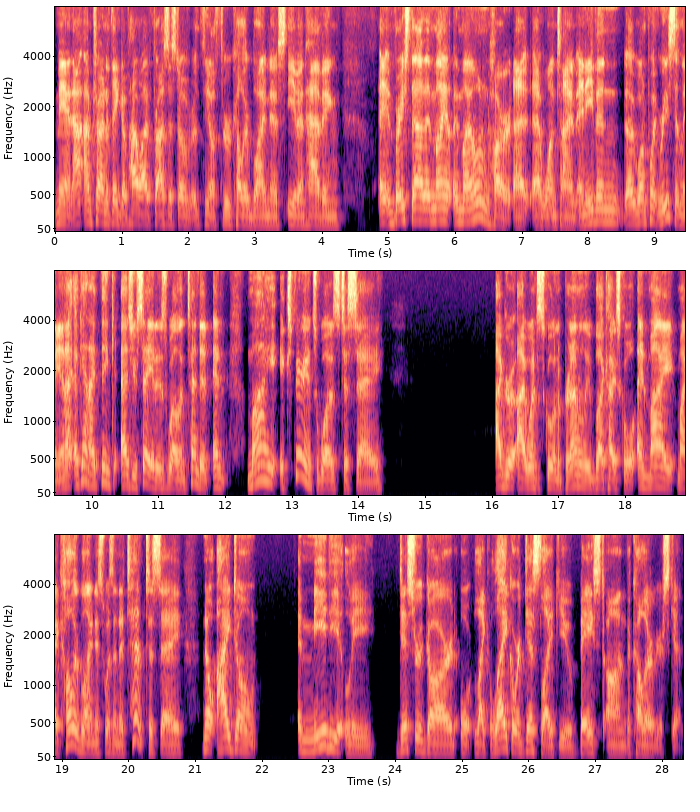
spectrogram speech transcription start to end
man, I, am trying to think of how I've processed over, you know, through color blindness, even having embraced that in my in my own heart at, at one time, and even at one point recently. And I, again, I think, as you say, it is well intended. And my experience was to say, I grew. I went to school in a predominantly black high school, and my my color blindness was an attempt to say, no, I don't immediately disregard or like like or dislike you based on the color of your skin.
